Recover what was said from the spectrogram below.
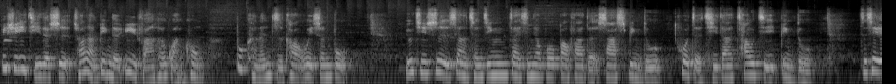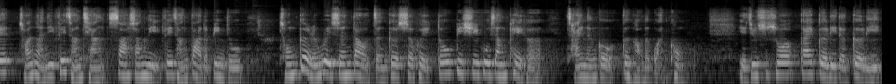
必须一提的是，传染病的预防和管控不可能只靠卫生部，尤其是像曾经在新加坡爆发的 SARS 病毒或者其他超级病毒。这些传染力非常强、杀伤力非常大的病毒，从个人卫生到整个社会都必须互相配合，才能够更好的管控。也就是说，该隔离的隔离，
